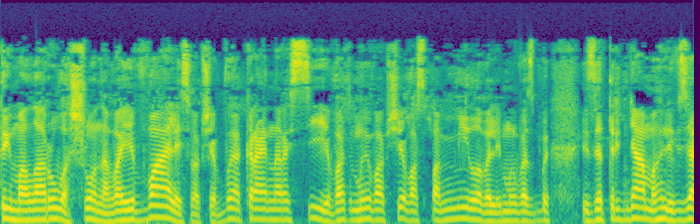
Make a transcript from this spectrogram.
ты малорос, что навоевались вообще, вы окраина России, вас- мы вообще вас помиловали, мы вас бы и за три дня могли взять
